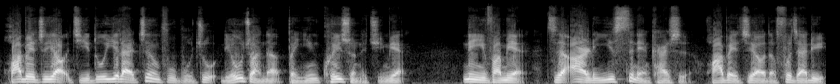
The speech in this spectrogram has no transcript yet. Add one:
华北制药几度依赖政府补助扭转了本应亏损的局面。另一方面，自2014年开始，华北制药的负债率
